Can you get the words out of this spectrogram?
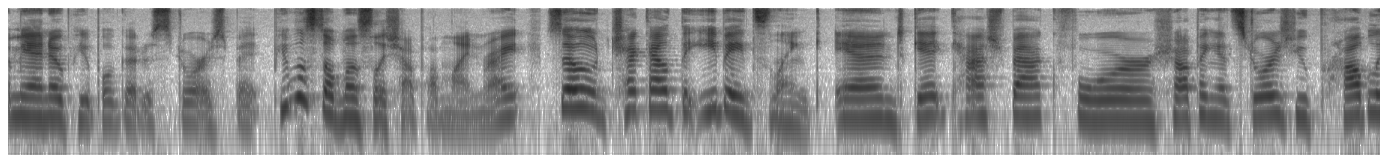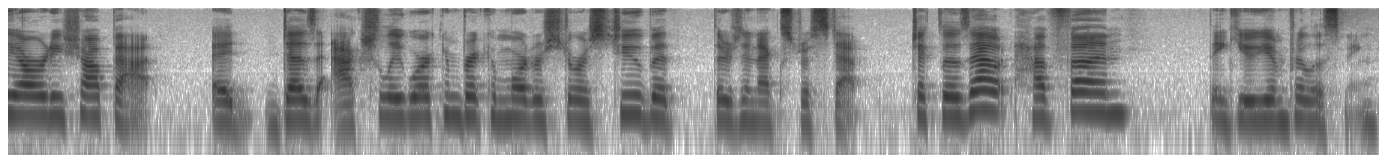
I mean, I know people go to stores, but people still mostly shop online, right? So check out the Ebates link and get cash back for shopping at stores you probably already shop at. It does actually work in brick and mortar stores too, but there's an extra step. Check those out. Have fun. Thank you again for listening.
